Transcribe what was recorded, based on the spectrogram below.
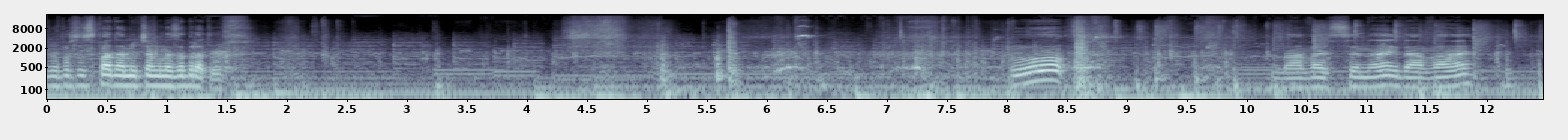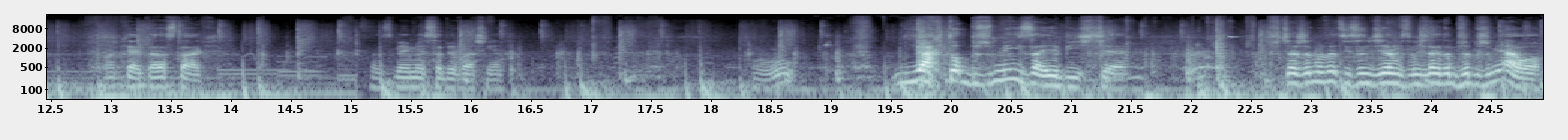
No po prostu spada mi ciągle z obrotów. U. Dawaj synek, dawaj. Okej, teraz tak. Zmieńmy sobie właśnie. U. Jak to brzmi zajebiście! Szczerze mówiąc, nie sądziłem, że będzie tak dobrze brzmiało.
